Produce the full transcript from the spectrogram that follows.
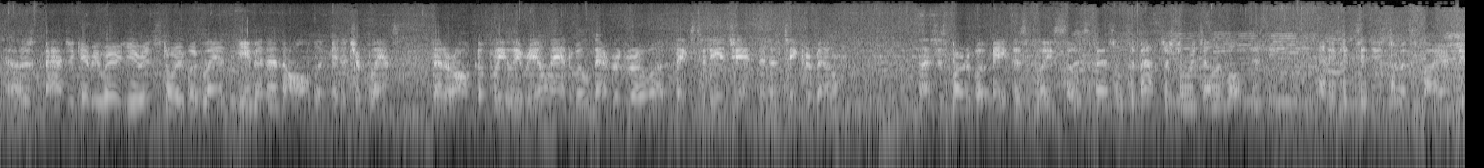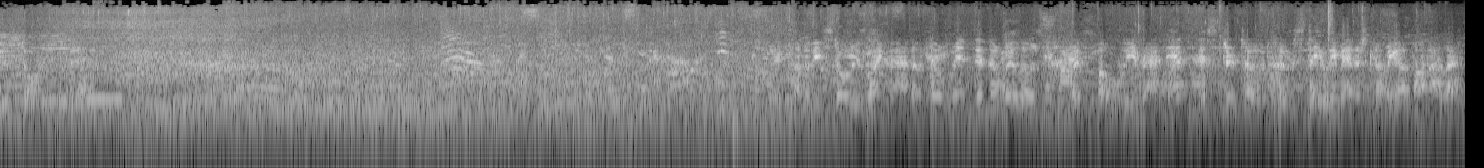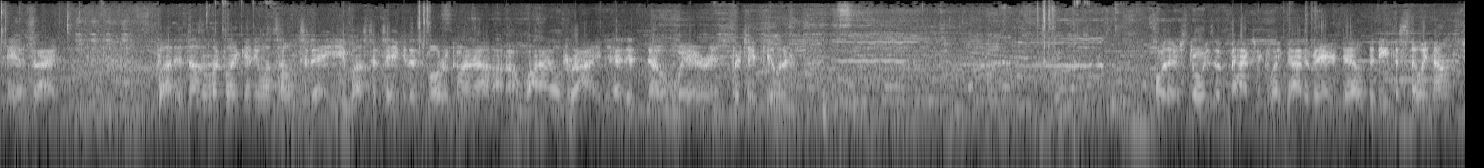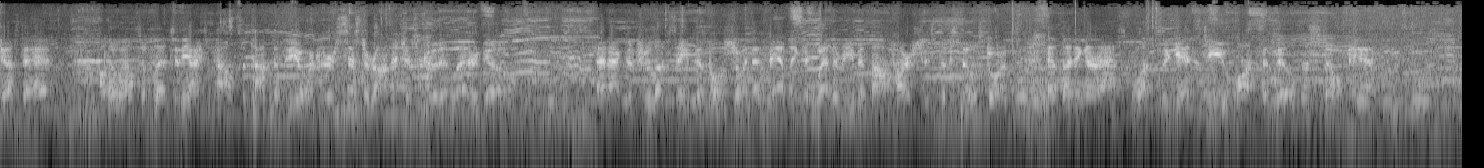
Now, there's magic everywhere here in Storybook Land, even in all the miniature plants that are all completely real and will never grow up thanks to the enchantment of Tinkerbell. That's just part of what made this place so special to master storyteller Walt Disney, and it continues to inspire new stories today. Some of these stories like that of The Wind in the Willows with Moley Rat and Mr. Toad, whose stately manor's coming up on our left-hand side. But it doesn't look like anyone's home today. He must have taken his motor car out on a wild ride, headed nowhere in particular. Or there's stories of magic like that of Arendelle beneath the snowy mountains just ahead. Although Elsa fled to the ice palace atop the fjord, her sister Anna just couldn't let her go. That act of true love saved them both, showing that family can weather even the harshest of snowstorms, and letting her ask once again, do you want to build a snowman?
